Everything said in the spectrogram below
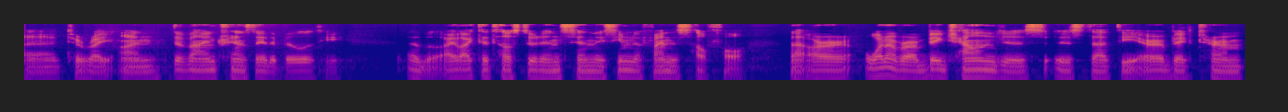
uh, to write on divine translatability. I like to tell students, and they seem to find this helpful that our one of our big challenges is that the Arabic term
